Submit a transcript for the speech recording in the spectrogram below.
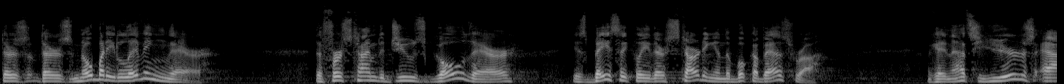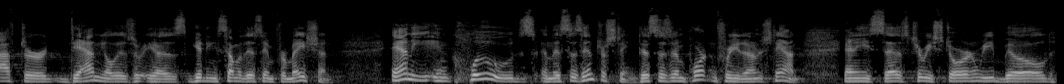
There's, there's nobody living there. The first time the Jews go there is basically they're starting in the book of Ezra. Okay, and that's years after Daniel is, is getting some of this information. And he includes, and this is interesting, this is important for you to understand. And he says to restore and rebuild,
